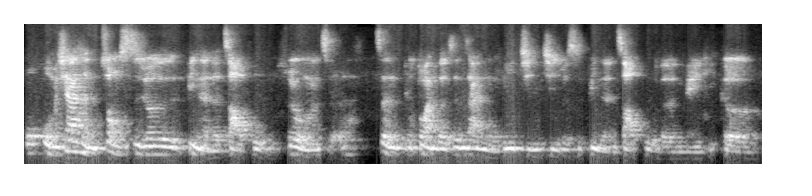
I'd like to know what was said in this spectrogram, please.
我我们现在很重视就是病人的照顾，所以我们正正不断的正在努力精进，就是病人照顾的每一个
